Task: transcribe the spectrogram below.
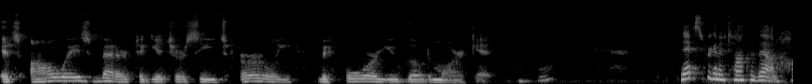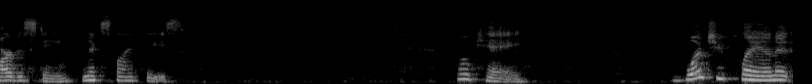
It's always better to get your seeds early before you go to market. Next, we're going to talk about harvesting. Next slide, please. Okay. Once you plant it,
